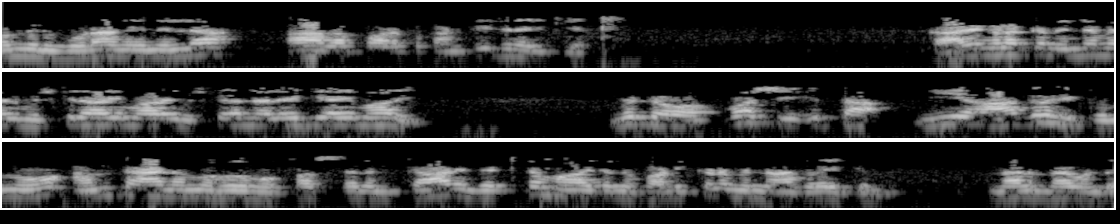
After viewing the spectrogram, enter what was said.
ഒന്നിനും കൂടാൻ കഴിയുന്നില്ല ആകപ്പാടത്ത് കൺഫ്യൂഷനായിരിക്കുക കാര്യങ്ങളൊക്കെ നിന്റെ മേൽ മുഷ്കിലായി മാറി മുഷ്കിലൻ നിലയ്ക്കായി മാറി. എന്നിട്ടോ ഇത്ത നീ ആഗ്രഹിക്കുന്നു അന്താനമുഹു മുഫസ്സലൻ കാര്യം വ്യക്തമായിട്ടൊന്ന് പഠിക്കണമെന്ന് ആഗ്രഹിക്കുന്നു. എന്നാലും എന്താ കൊണ്ട്?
